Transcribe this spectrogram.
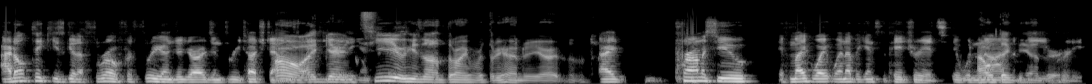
I don't think he's going to throw for 300 yards and three touchdowns. Oh, like I guarantee you he's not throwing for 300 yards. I promise you, if Mike White went up against the Patriots, it would not be under. pretty.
